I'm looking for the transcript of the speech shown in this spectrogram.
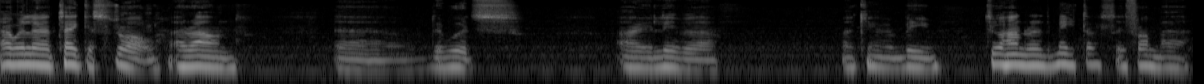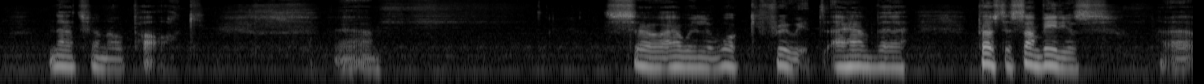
I will uh, take a stroll around uh, the woods. I live can be 200 meters from a national park. Um, so I will walk through it. I have uh, posted some videos uh,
